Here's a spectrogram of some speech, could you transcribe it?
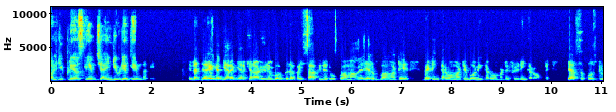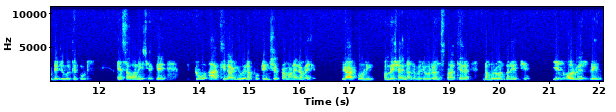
મલ્ટીપ્લેયર્સ ગેમ છે, આ ઇન્ડિવિડ્યુઅલ ગેમ નથી. એટલે દરેક અગિયાર અગિયાર ખેલાડીઓને બહુ બધા પૈસા આપીને રોકવામાં આવે છે રમવા માટે બેટિંગ કરવા માટે બોલિંગ કરવા માટે ફિલ્ડિંગ કરવા માટે. જે are supposed to deliver the goods એ સવાલ એ છે કે શું આ ખેલાડીઓ એના પોટેન્શિયલ પ્રમાણે રમે છે? વિરાટ કોહલી હંમેશા એના તમે જો રન્સ પણ અત્યારે નંબર વન પર જ છે. Is always playing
